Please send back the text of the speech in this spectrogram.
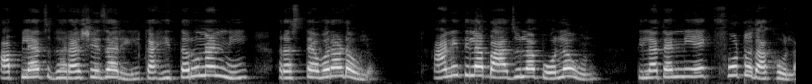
आपल्याच घराशेजारील काही तरुणांनी रस्त्यावर अडवलं आणि तिला बाजूला बोलवून तिला त्यांनी एक फोटो दाखवला.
